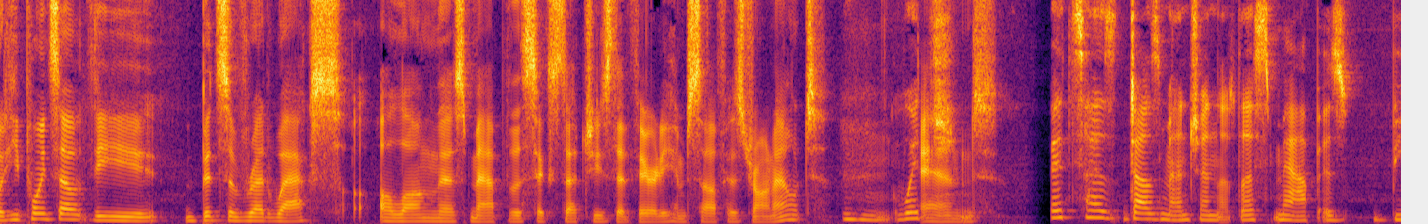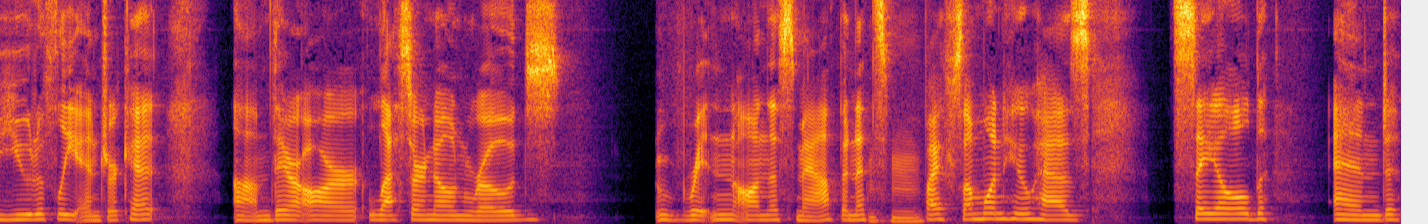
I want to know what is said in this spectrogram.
But he points out the bits of red wax along this map of the six duchies that Verity himself has drawn out, hmm Which and Fitz has does mention that this map is beautifully intricate. Um, there are lesser known roads written on this map, and it's Mhm. by someone who has sailed and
